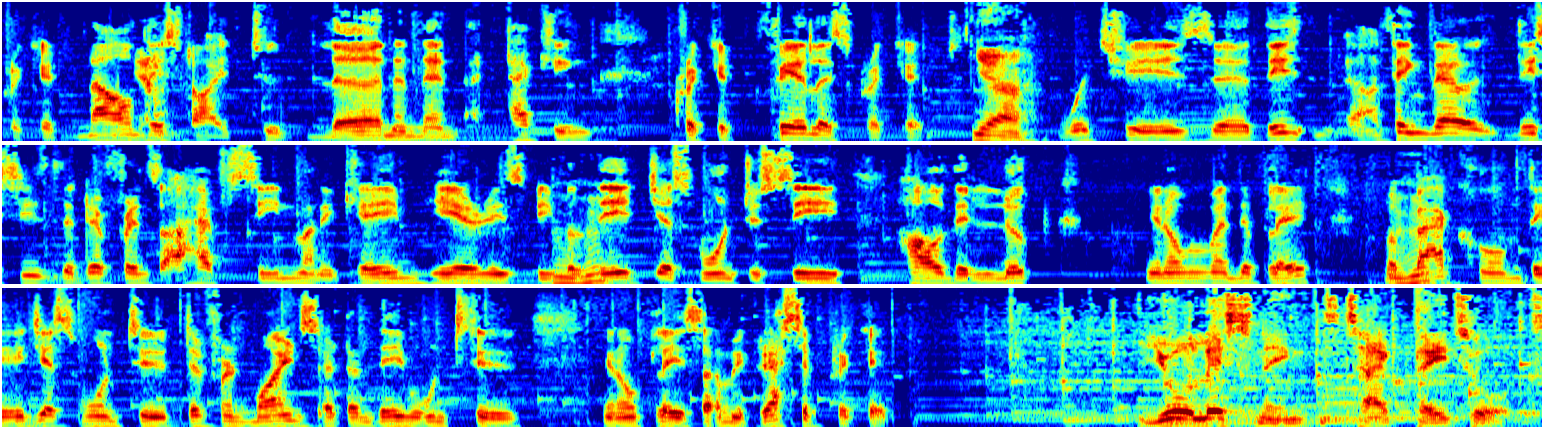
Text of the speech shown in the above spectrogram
cricket. Now Yeah. they started to learn and then attacking cricket, fearless cricket Yeah. which is uh, this, I think that this is the difference I have seen when I came here is people Mhm. they just want to see how they look, you know, when they play. But Mhm. back home they just want to different mindset and they want to, you know, play some aggressive cricket. You're listening to Tag Pay Talks.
